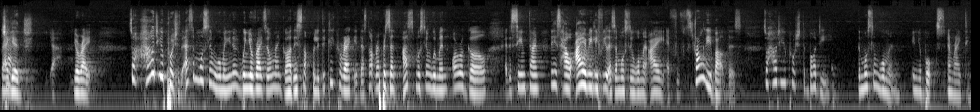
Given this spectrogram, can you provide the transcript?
Baggage. Yeah, you're right. So how do you approach it as a Muslim woman? You know, when you write, oh my God, it's not politically correct. It does not represent us Muslim women or a girl. At the same time, this is how I really feel as a Muslim woman. I feel strongly about this. So how do you approach the body, the Muslim woman, in your books and writing?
